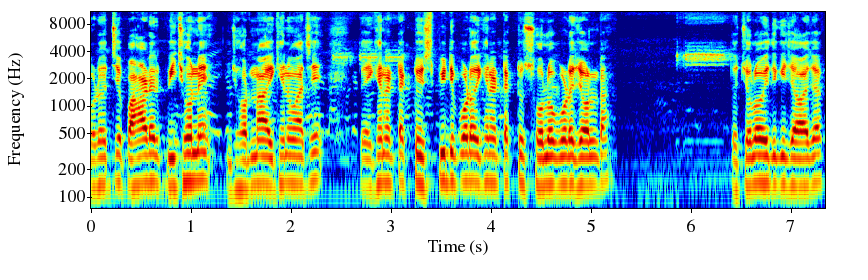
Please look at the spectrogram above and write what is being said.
ওটা হচ্ছে পাহাড়ের পিছনে, ঝর্ণা ওইখানেও আছে। তো এখানে একটা একটু স্পিডে পড়ে, ওইখানে একটা একটু সোলো পড়ে জলটা। তো চলো ওইদিকে যাওয়া যাক।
